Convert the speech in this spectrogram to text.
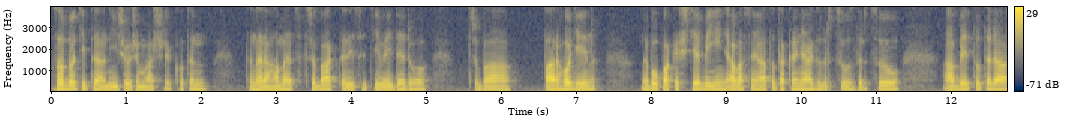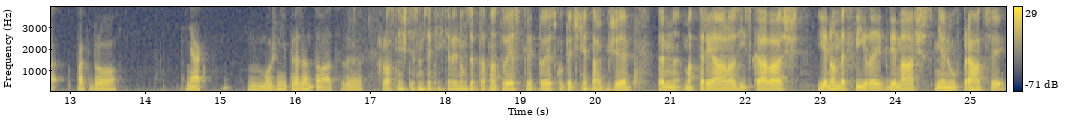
zhodnotitelný, že, že máš jako ten, ten rámec třeba, který se ti vejde do třeba pár hodin, nebo pak ještě míň a vlastně já to takhle nějak zdrcuju, zdrcuju, aby to teda pak bylo nějak možný prezentovat. A vlastně ještě jsem se tě chtěl jenom zeptat na to, jestli to je skutečně tak, že ten materiál získáváš jenom ve chvíli, kdy máš směnu v práci,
